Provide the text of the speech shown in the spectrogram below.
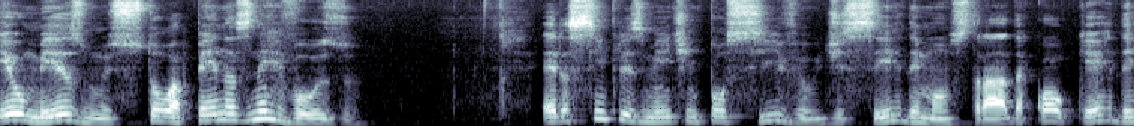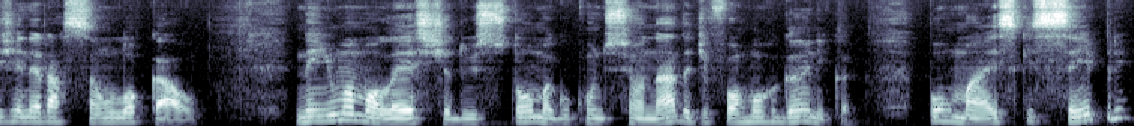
Eu mesmo estou apenas nervoso era simplesmente impossível de ser demonstrada qualquer degeneração local, nenhuma moléstia do estômago condicionada de forma orgânica, por mais que sempre,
